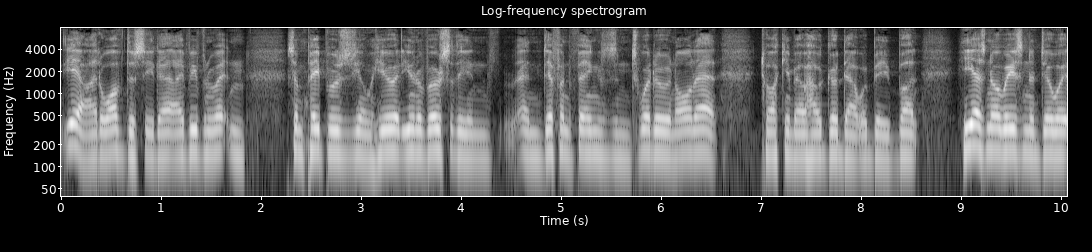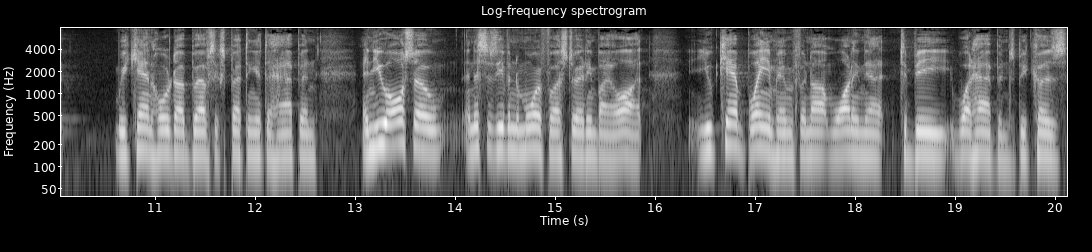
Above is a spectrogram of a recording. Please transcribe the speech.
yeah, I'd love to see that. I've even written some papers, you know, here at university and and different things and Twitter and all that, talking about how good that would be. But he has no reason to do it. We can't hold our breaths expecting it to happen. And you also, and this is even more frustrating by a lot, you can't blame him for not wanting that to be what happens because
